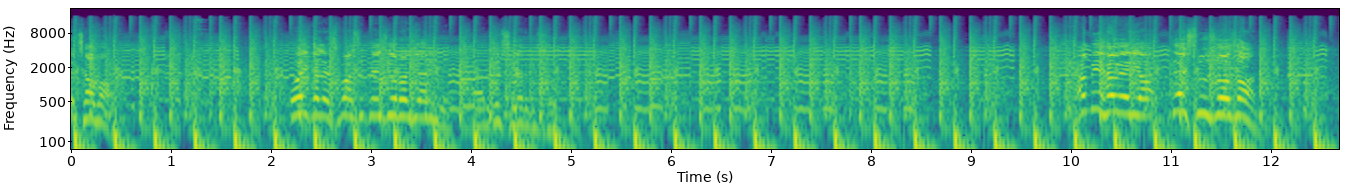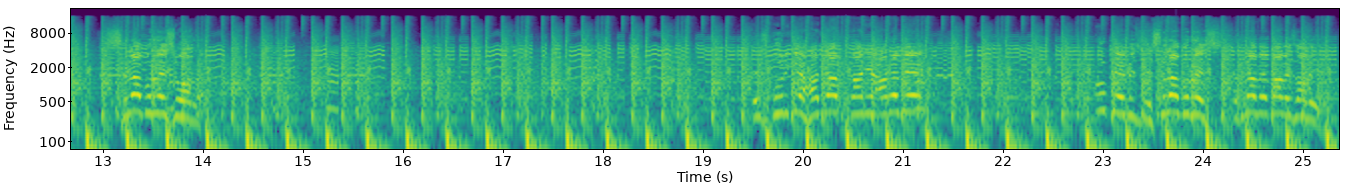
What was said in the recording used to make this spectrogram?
çava. Oy gales vası peziyor al yari. Ermiş yermiş. Hemi heveriya deşru zozan. Sıla bu rezvarra. Ezgurge hadab kani arabe. Ubbe bizde sıla bu rez. İbna ve babez abi.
